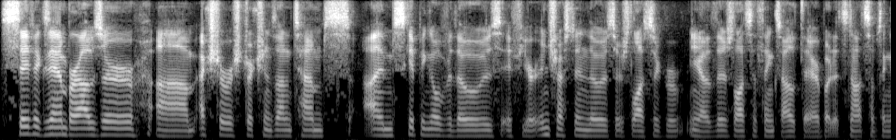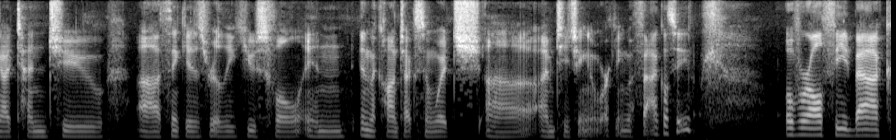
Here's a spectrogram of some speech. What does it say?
Safe exam browser, um, extra restrictions on attempts. I'm skipping over those. If you're interested in those, there's lots of you know there's lots of things out there, but it's not something I tend to uh, think is really useful in in the context in which uh, I'm teaching and working with faculty overall feedback,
